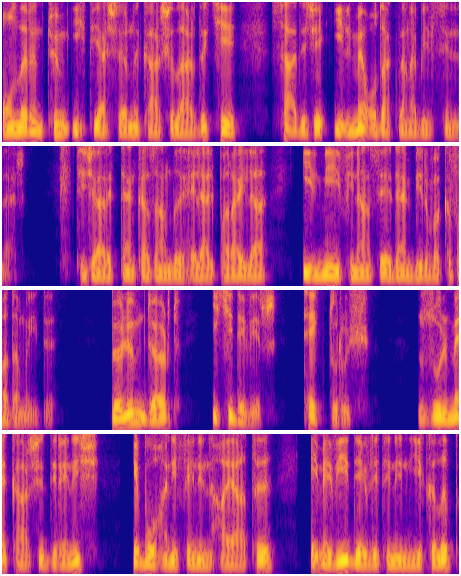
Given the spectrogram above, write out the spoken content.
onların tüm ihtiyaçlarını karşılardı ki sadece ilme odaklanabilsinler. Ticaretten kazandığı helal parayla ilmiyi finanse eden bir vakıf adamıydı. Bölüm 4, İki Devir, Tek Duruş, Zulme Karşı Direniş, Ebu Hanife'nin hayatı, Emevi devletinin yıkılıp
